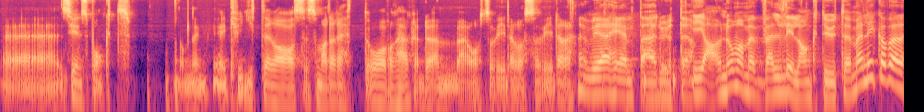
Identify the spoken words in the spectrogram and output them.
eh, synspunkt. Om den hvite rase som hadde rett over herredømme osv. osv. Vi er helt der ute, ja. Nå var vi veldig langt ute, men likevel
